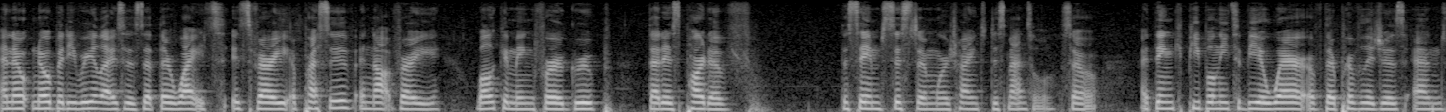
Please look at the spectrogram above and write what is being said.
and no- nobody realizes that they're white it's very oppressive and not very welcoming for a group that is part of the same system we're trying to dismantle. So I think people need to be aware of their privileges and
